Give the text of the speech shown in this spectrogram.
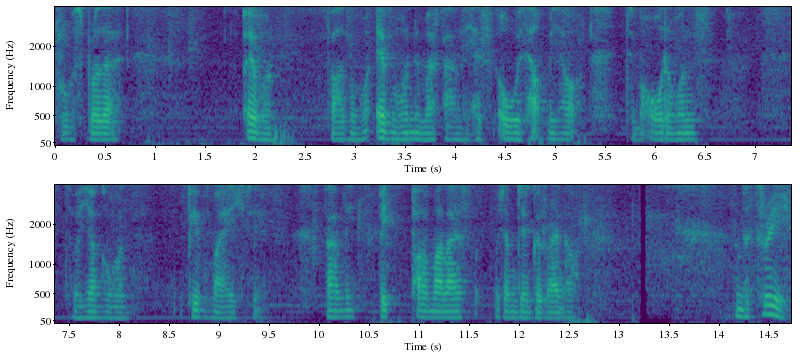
close brother, everyone, father, everyone in my family has always helped me out. To my older ones, to my younger ones, people my age too. Family, big part of my life, which I'm doing good right now. Number three,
